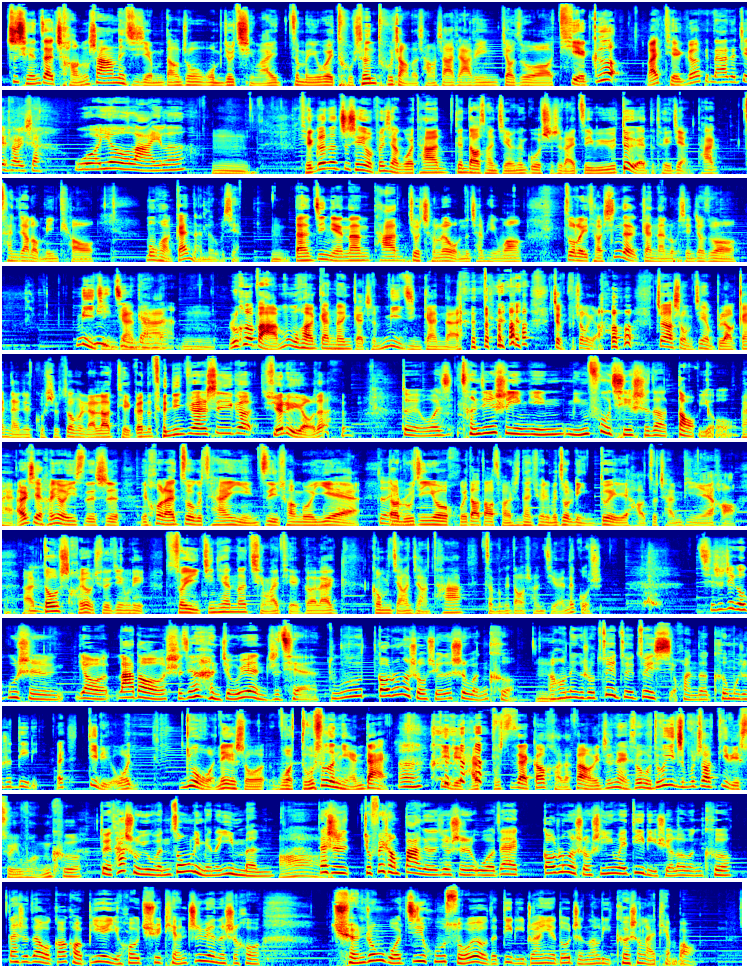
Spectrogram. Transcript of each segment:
之前在长沙那期节目当中，我们就请来这么一位土生土长的长沙嘉宾，叫做铁哥。来，铁哥跟大家再介绍一下。我又来了。嗯，铁哥呢之前有分享过他跟稻草人结缘的故事，是来自于队员的推荐。他参加了我们一条梦幻甘南的路线。嗯，但是今年呢，他就成了我们的产品汪，做了一条新的甘南路线，叫做。秘境甘南，嗯，如何把梦幻甘南改成秘境甘南？这个不重要，重要是我们今天不聊甘南这故事，所以我们聊聊铁哥呢，曾经居然是一个学旅游的。对我曾经是一名名副其实的导游，哎，而且很有意思的是，你后来做过餐饮，自己创过业，到如今又回到稻草人生态圈里面做领队也好，做产品也好，啊，都是很有趣的经历。所以今天呢，请来铁哥来跟我们讲讲他怎么跟稻草人结缘的故事。其实这个故事要拉到时间很久远之前，读高中的时候学的是文科，然后那个时候最最最喜欢的科目就是地理。哎，地理我，因为我那个时候我读书的年代，嗯，地理还不是在高考的范围之内，所以我都一直不知道地理属于文科。对，它属于文综里面的一门啊。但是就非常 bug 的就是我在高中的时候是因为地理学了文科，但是在我高考毕业以后去填志愿的时候，全中国几乎所有的地理专业都只能理科生来填报。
